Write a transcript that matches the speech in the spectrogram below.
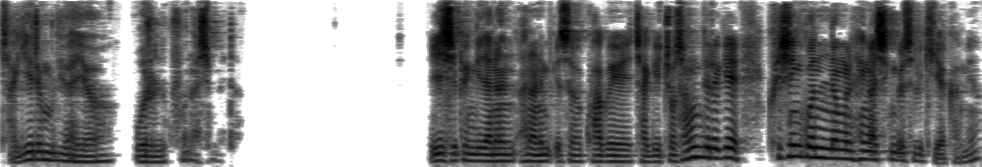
자기 이름을 위하여 우리를 구원하십니다. 이 시편 기자는 하나님께서 과거에 자기 조상들에게 크신 권능을 행하신 것을 기억하며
